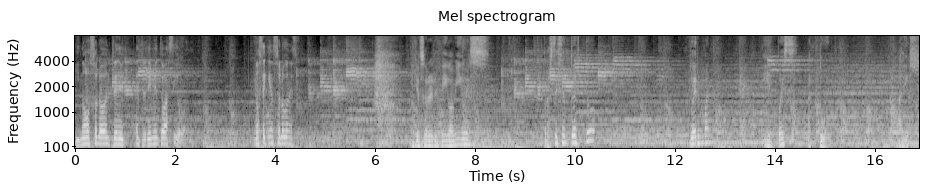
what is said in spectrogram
Y no solo entre- entretenimiento vacío. No sé quién solo con eso. Yo solo les digo, amigos, procesen todo esto, duerman y después actúen. Adiós.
